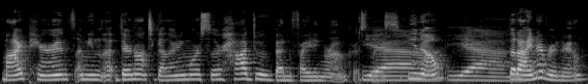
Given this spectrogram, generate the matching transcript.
my parents, I mean uh, they're not together anymore, so there had to have been fighting around Christmas, Yeah. you know? Yeah. But I never knew.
